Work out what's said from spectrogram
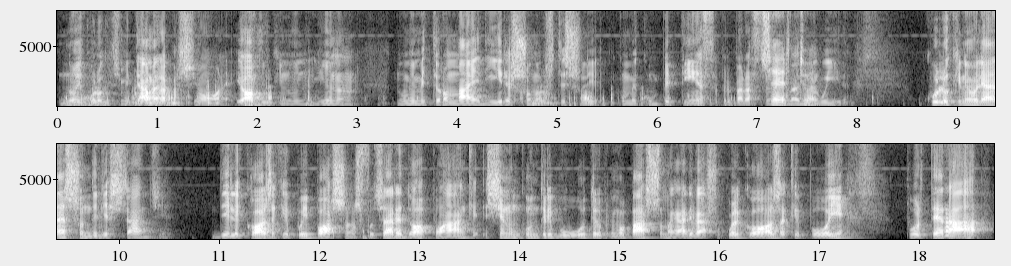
Noi quello che ci mettiamo è la passione. È ovvio che noi- io non, non mi metterò mai a dire sono lo stesso come competenza, preparazione a livello di una Certo. guida. Quello che noi vogliamo adesso sono degli assaggi, delle cose che poi possono sfociare dopo anche, siano un contributo, il primo passo magari verso qualcosa che poi porterà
